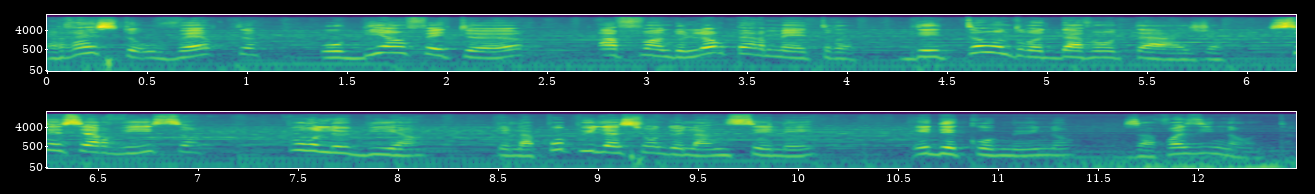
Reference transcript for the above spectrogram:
restent ouvertes aux bienfaiteurs afin de leur permettre d'étendre davantage ces services pour le bien de la population de l'Ansele et des communes avoisinantes.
